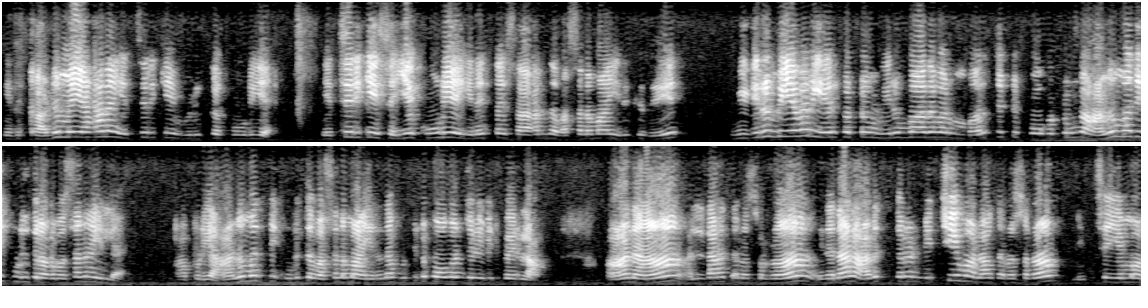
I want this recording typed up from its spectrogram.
இது கடுமையான எச்சரிக்கை விடுக்கக்கூடிய எச்சரிக்கை செய்யக்கூடிய இனத்தை சார்ந்த வசனமா இருக்குது. விரும்பியவர் ஏற்கட்டும் விரும்பாதவர் மறுத்துட்டு போகட்டும்னு அனுமதி கொடுக்கிற வசனம் இல்ல. அப்படி அனுமதி கொடுத்த வசனமா இருந்தா விட்டுட்டு போங்கன்னு சொல்லிட்டு போயிடலாம் ஆனா அல்லாஹால சொல்றான் இதனால அடுத்த தடவை நிச்சயமா அல்லாஹால சொல்றான் நிச்சயமா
